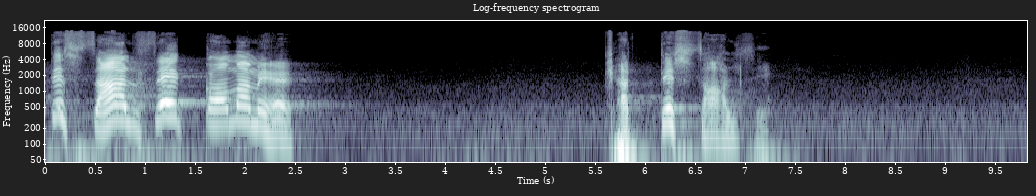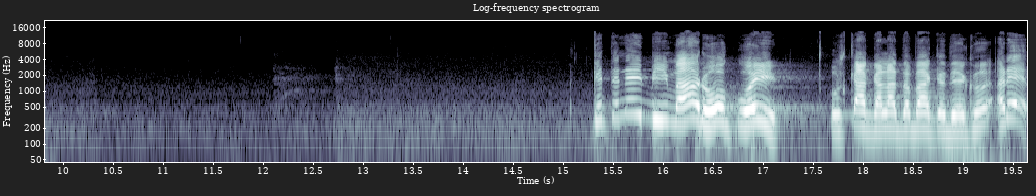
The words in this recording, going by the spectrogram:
छत्तीस साल से कौमा में है। छत्तीस साल से। कितने बीमार हो कोई, उसका गला दबा के देखो। अरे,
